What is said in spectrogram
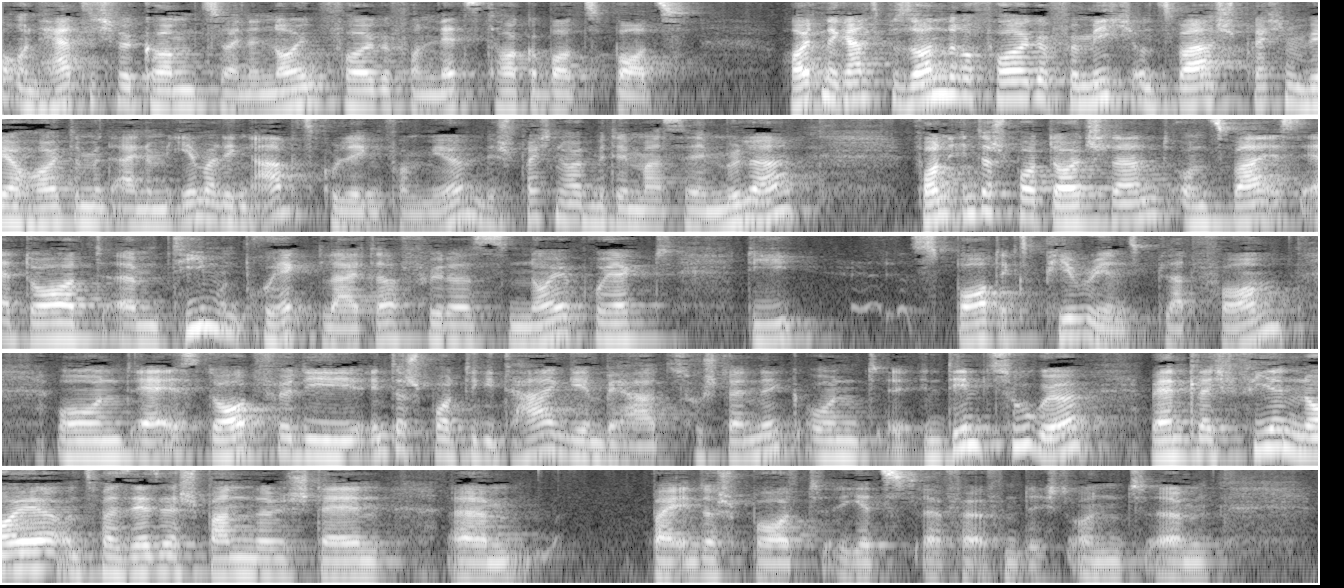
und herzlich willkommen zu einer neuen Folge von Let's Talk About Sports. Heute eine ganz besondere Folge für mich und zwar sprechen wir heute mit einem ehemaligen Arbeitskollegen von mir. Wir sprechen heute mit dem Marcel Müller von Intersport Deutschland und zwar ist er dort ähm, Team- und Projektleiter für das neue Projekt, die Sport Experience Plattform. Und er ist dort für die Intersport Digital GmbH zuständig und in dem Zuge werden gleich vier neue und zwar sehr, sehr spannende Stellen ähm, bei Intersport jetzt äh, veröffentlicht. Und ähm,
